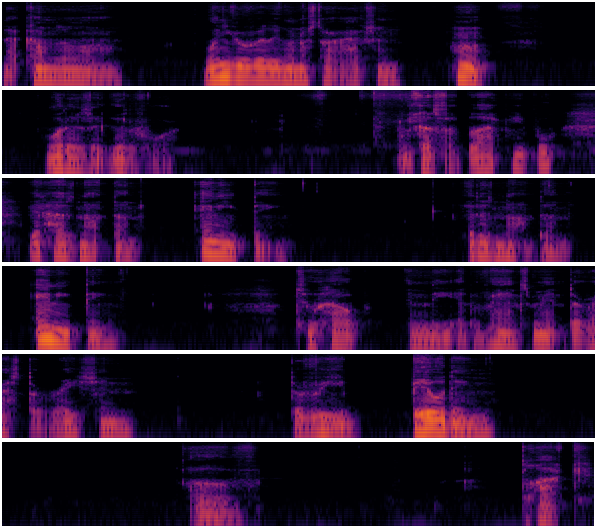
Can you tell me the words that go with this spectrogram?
that comes along? When you really gonna start asking, hmm, what is it good for? Because for black people, it has not done anything. It has not done anything to help in the advancement, the restoration, the rebuilding of black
